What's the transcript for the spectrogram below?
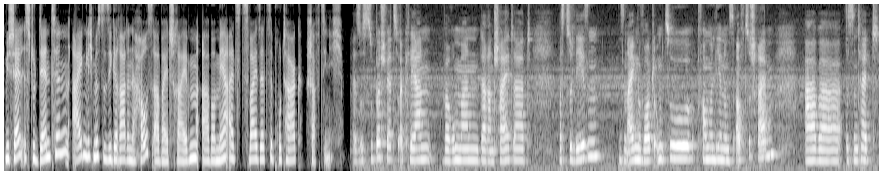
Michelle ist Studentin. Eigentlich müsste sie gerade eine Hausarbeit schreiben, aber mehr als zwei Sätze pro Tag schafft sie nicht. Also es ist super schwer zu erklären, warum man daran scheitert, was zu lesen, das in eigene Worte umzuformulieren und es aufzuschreiben. Aber das sind halt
